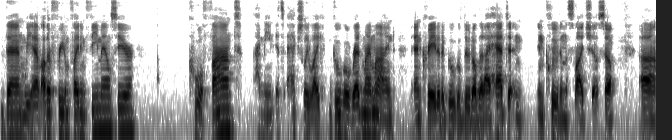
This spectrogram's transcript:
then we have other freedom fighting females here. Cool font. I mean, it's actually like Google read my mind and created a Google Doodle that I had to in- include in the slideshow. So, uh,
